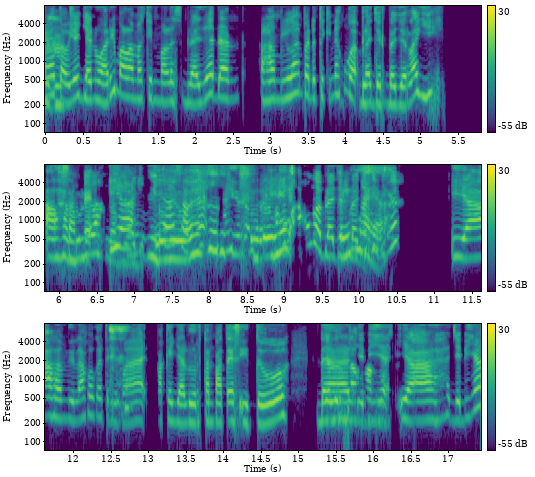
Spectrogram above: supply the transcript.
Eh Mm-mm. tau ya Januari malah makin males belajar dan alhamdulillah sampai detik ini aku nggak belajar belajar lagi. Alhamdulillah sampai, nggak iya, belajar. iya sampai akhirnya Sebenarnya aku aku nggak belajar belajar ya. Iya, alhamdulillah aku keterima pakai jalur tanpa tes itu. dan belakang, jadinya ya jadinya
